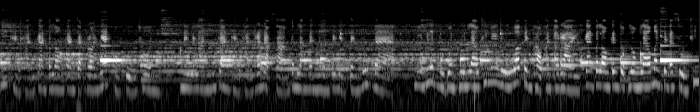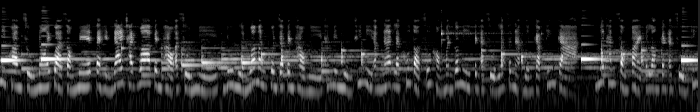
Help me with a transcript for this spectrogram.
ที่แข่งขันการประลองกันจากรอยแยกของฝูงชน ในเวลานี้การแข่งขันระดับ 3กำลังดำเนินไปอย่างเต็มรูปแบบ มีเลือดอยู่บนพื้นแล้วที่ เป็นเผ่าพันธุ์อะไร การประลองกันจบลงแล้วมันเป็นอสูรที่มีความสูงน้อยกว่า 2 เมตร แต่เห็นได้ชัดว่าเป็นเผ่าอสูรหมี ดูเหมือนว่ามันควรจะเป็นเผ่าหมีทั้งมินหนุ่มที่มีอำนาจและคู่ต่อสู้ของมันก็มีเป็นอสูรลักษณะเหมือนกับกิ้งก่าเมื่อทั้งสองฝ่ายประลองกันอสูรกิ้ง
